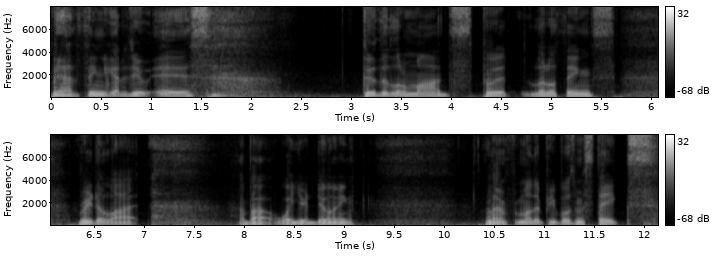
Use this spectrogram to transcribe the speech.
But yeah the thing you gotta do is do the little mods put little things read a lot about what you're doing learn from other people's mistakes.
